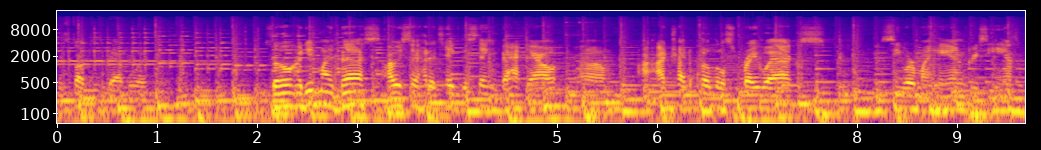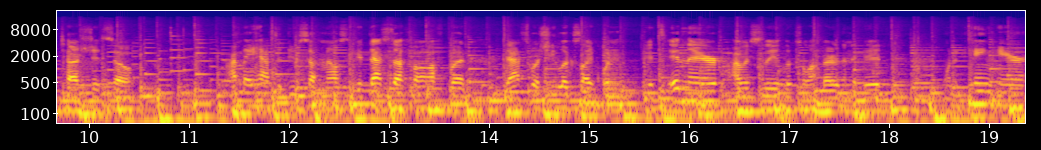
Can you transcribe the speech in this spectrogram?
we'll start this bad boy. So I did my best. Obviously, I had to take this thing back out. Um, I, I tried to put a little spray wax, You can see where my hand, greasy hands have touched it. So I may have to do something else to get that stuff off, but that's what she looks like when it's in there. Obviously, it looks a lot better than it did when it came here.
